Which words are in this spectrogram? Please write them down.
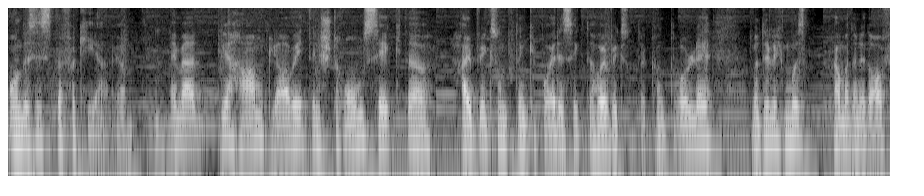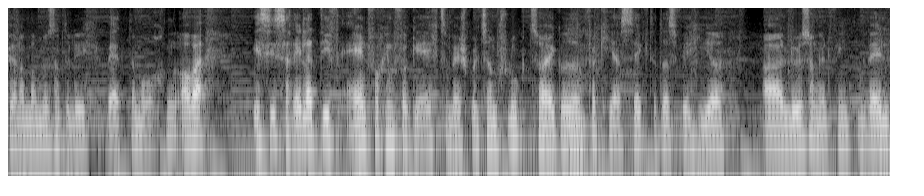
und es ist der Verkehr. Ja. Mhm. Ich meine, wir haben, glaube ich, den Stromsektor halbwegs und den Gebäudesektor halbwegs unter Kontrolle. Natürlich muss, kann man da nicht aufhören, aber man muss natürlich weitermachen. Aber es ist relativ einfach im Vergleich zum Beispiel zum Flugzeug oder mhm. Verkehrssektor, dass wir hier äh, Lösungen finden, weil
